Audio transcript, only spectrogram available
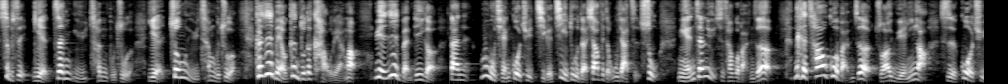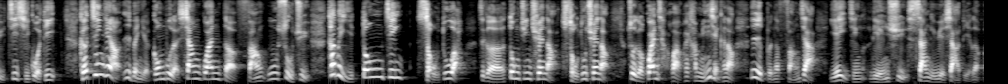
是不是也终于撑不住了？也终于撑不住了。可日本有更多的考量啊，因为日本第一个，但目前过去几个季度的消费者物价指数年增率是超过百分之二，那个超过百分之二主要原因啊是过去基期过低。可今天啊，日本也公布了相关的房屋数据，特别以东京首都啊。这个东京圈啊，首都圈啊，做一个观察的话，会很明显看到日本的房价也已经连续三个月下跌了。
